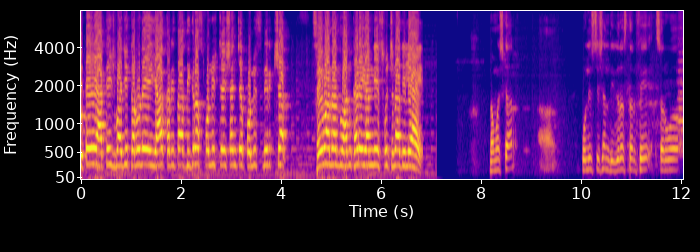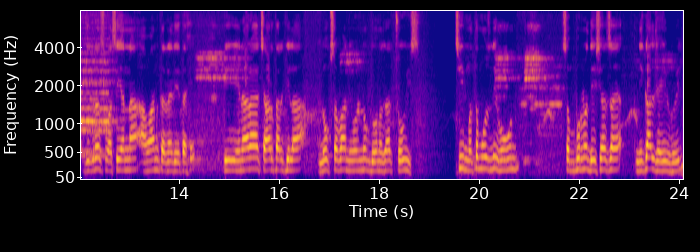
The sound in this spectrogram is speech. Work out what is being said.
कुठेही आतिषबाजी करू नये. याकरिता दिग्रस पोलीस स्टेशनचे पोलीस निरीक्षक सेवानंद वानखडे यांनी सूचना दिल्या आहे. नमस्कार. पोलीस स्टेशन दिग्रसतर्फे सर्व दिग्रसवासियांना आवाहन करण्यात येत आहे की येणाऱ्या चार तारखेला लोकसभा निवडणूक दोन हजार चोवीसची मतमोजणी होऊन संपूर्ण देशाचा निकाल जाहीर होईल.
